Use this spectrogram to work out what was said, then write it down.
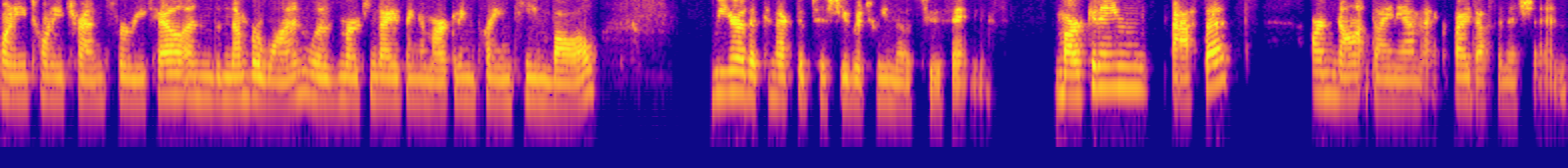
2020 trends for retail, and the number one was merchandising and marketing playing team ball. We are the connective tissue between those two things. Marketing assets are not dynamic by definition,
